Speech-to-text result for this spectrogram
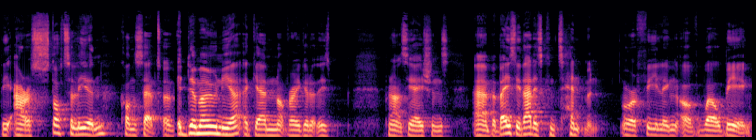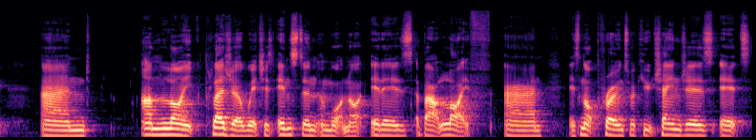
the Aristotelian concept of eudaimonia. Again, not very good at these pronunciations, uh, but basically that is contentment or a feeling of well being. And unlike pleasure, which is instant and whatnot, it is about life and it's not prone to acute changes, it's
